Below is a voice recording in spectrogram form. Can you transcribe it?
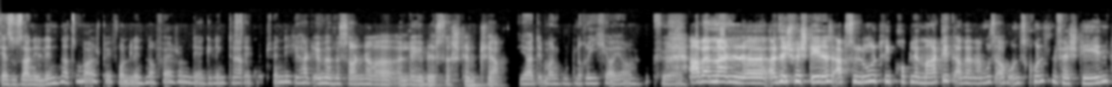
Der Susanne Lindner zum Beispiel von Lindner Fashion, der gelingt das Ja. sehr gut, finde ich. Die hat immer besondere äh, Labels, das stimmt, ja. Die hat immer einen guten Riecher, ja. Für Aber man, äh, also ich verstehe das absolut, die Problematik, aber man muss auch uns Kunden verstehen,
